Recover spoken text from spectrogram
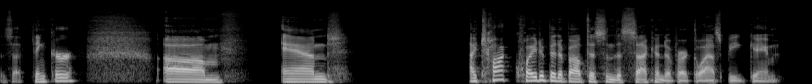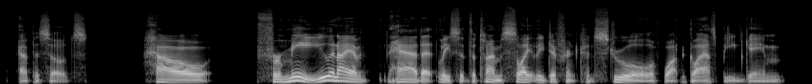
as a thinker. Um, and I talk quite a bit about this in the second of our Glass Bead game episodes. How for me, you and I have had, at least at the time, a slightly different construal of what glass bead game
